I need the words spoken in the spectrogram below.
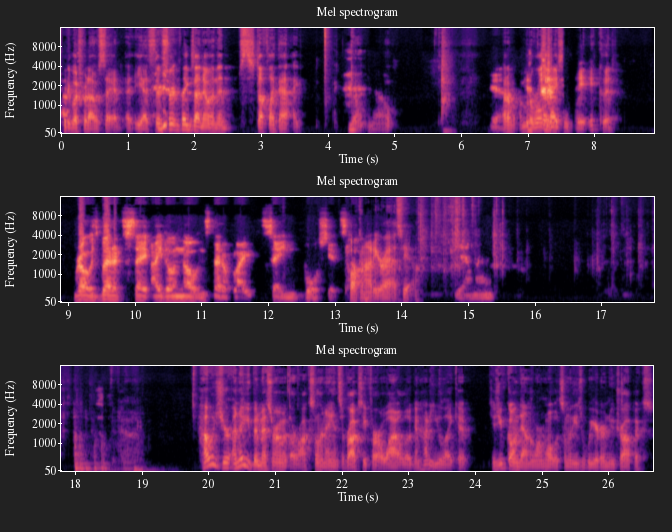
Pretty much what I was saying. Uh, yes, there's certain things I know, and then stuff like that I, I don't know. Yeah, but I'm, I'm going to roll the dice and say it could bro, it's better to say I don't know instead of like saying bullshit. Talking out of your ass, yeah. Yeah, man. How is your? I know you've been messing around with Oroxylin A and Suboxone for a while, Logan. How do you like it? Because you've gone down the wormhole with some of these weirder nootropics.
